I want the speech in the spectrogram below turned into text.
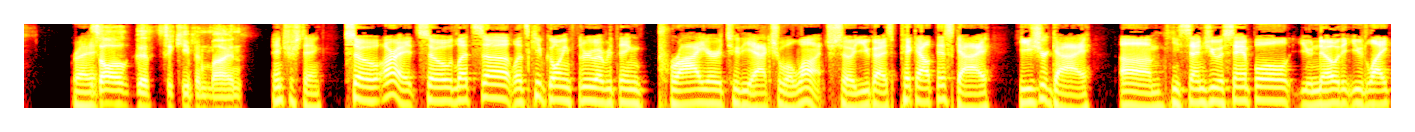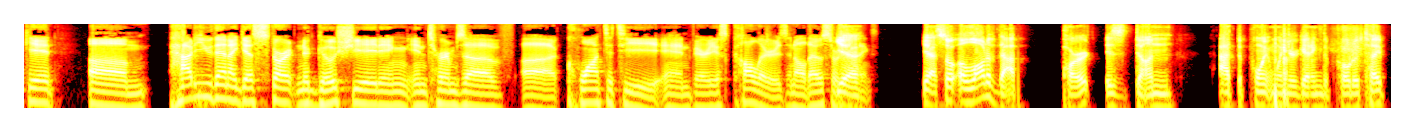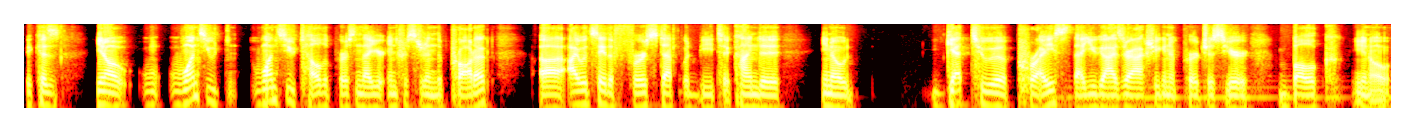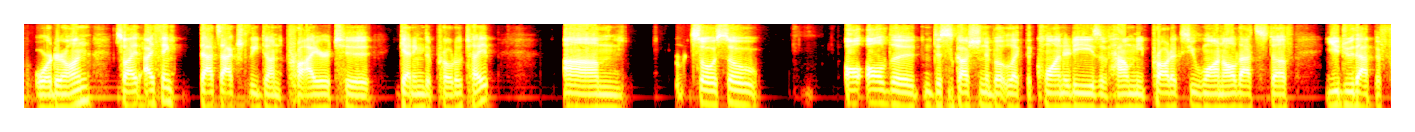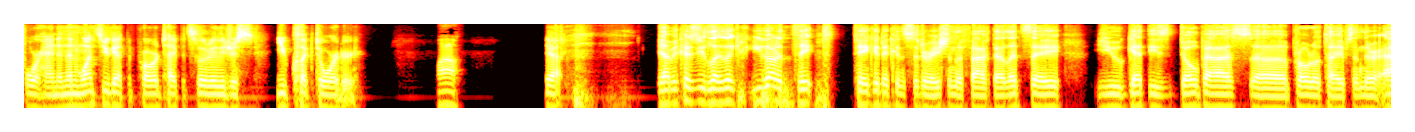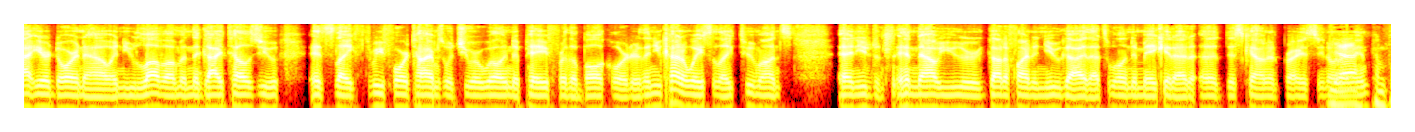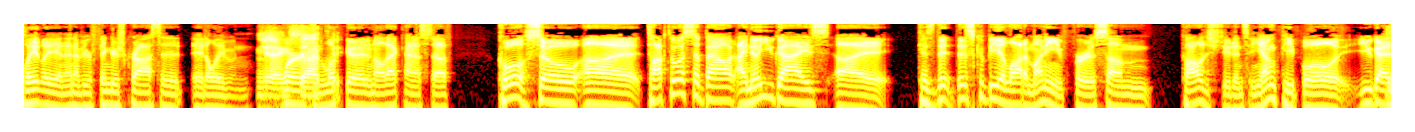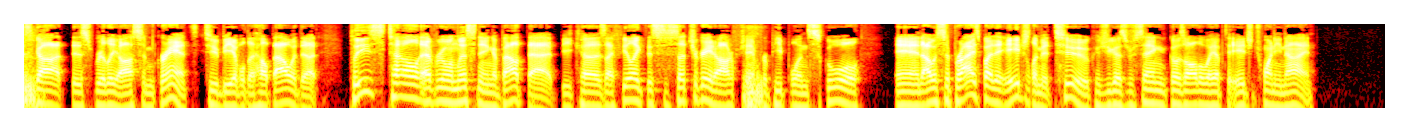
Right. it's all good to keep in mind. Interesting. So, all right. So let's uh let's keep going through everything prior to the actual launch. So you guys pick out this guy. He's your guy. Um, he sends you a sample. You know that you'd like it. Um, how do you then, I guess, start negotiating in terms of uh, quantity and various colors and all those sorts Yeah. of things? Yeah, so a lot of that part is done at the point when you're getting the prototype because you know once you once you tell the person that you're interested in the product, uh, I would say the first step would be to kind of you know get to a price that you guys are actually going to purchase your bulk you know order on. So I, I think that's actually done prior to getting the prototype. Um, so so all all the discussion about like the quantities of how many products you want, all that stuff, you do that beforehand, and then once you get the prototype, it's literally just you click to order. Wow. Yeah, Yeah, because you like you got to take take into consideration the fact that let's say you get these dope ass uh, prototypes and they're at your door now and you love them and the guy tells you it's like three four times what you were willing to pay for the bulk order then you kind of wasted like two months and you and now you're got to find a new guy that's willing to make it at a discounted price you know yeah, what i mean completely. And then have your fingers crossed it it'll even Yeah, work and look good and all that kind of stuff. Cool. So, uh, talk to us about. I know you guys, uh because th- this could be a lot of money for some college students and young people. You guys got this really awesome grant to be able to help out with that. Please tell everyone listening about that because I feel like this is such a great option for people in school. And I was surprised by the age limit too, because you guys were saying it goes all the way up to age 29.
